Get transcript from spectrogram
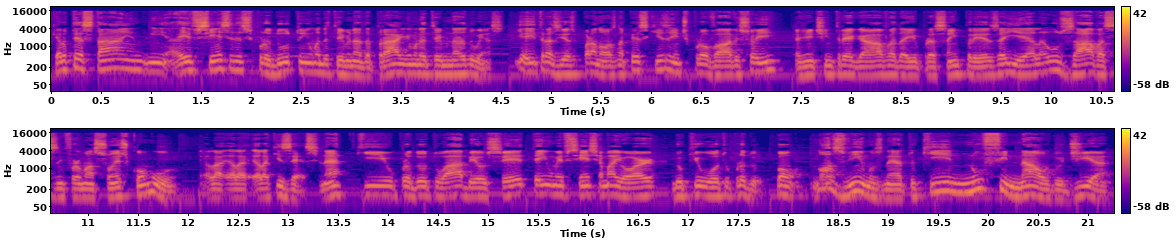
Quero testar a eficiência desse produto em uma determinada praga, em uma determinada doença. E aí trazia para nós na pesquisa, a gente provava isso aí, a gente entregava daí para essa empresa e ela usava essas informações como ela, ela, ela quisesse, né? Que o produto A, B ou C tem uma eficiência maior do que o outro produto. Bom, nós vimos, Neto, que no final do dia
